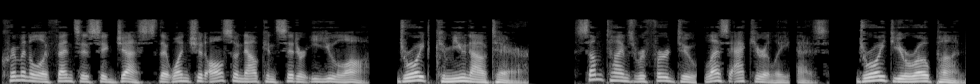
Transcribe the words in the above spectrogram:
criminal offences suggests that one should also now consider EU law droit communautaire, sometimes referred to, less accurately, as droit européen.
